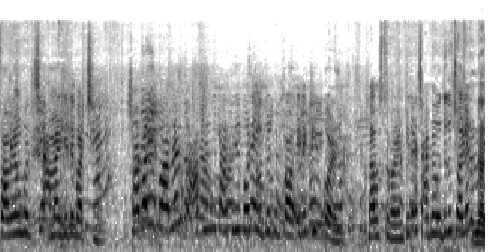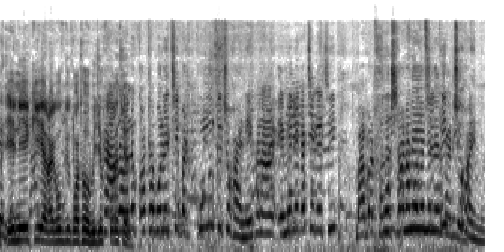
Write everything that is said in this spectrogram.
প্রবলেম হচ্ছে আমরা যেতে পারছি না। সবারই প্রবলেম তো আপনি তাড়াতাড়ি করে এটা একটু- এটা ঠিক করেন ব্যবস্থা করেন ঠিক আছে? আপনি ওদিকে চলেন। না এ নিয়ে কি এর আগেও কি কথা অভিযোগ হ্যাঁ, আমরা কথা বলেছি বাট কোনো কিছু হয়নি। এখানে এমএলএ কাছে গেছি বারবার ফোন করা হচ্ছে, কিচ্ছু হয়নি।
